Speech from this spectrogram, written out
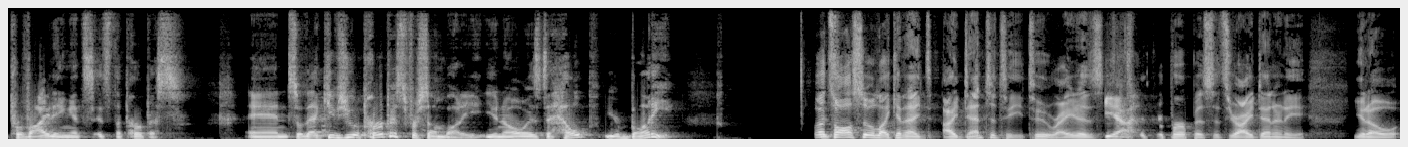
providing; it's it's the purpose. And so that gives you a purpose for somebody, you know, is to help your buddy. Well, it's also like an identity too, right? Is Yeah. it's your purpose, it's your identity. You know,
